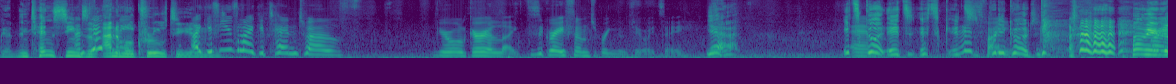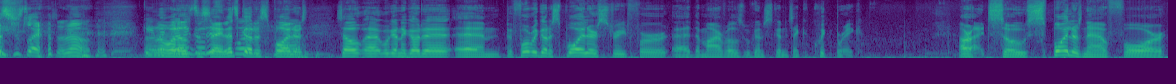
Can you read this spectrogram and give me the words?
this- intense scenes of animal cruelty. like if you've like a 10, 12 year old girl, like this is a great film to bring them to. I'd say. yeah, it's Um, good. It's it's it's, it's pretty fine. good. I mean, Fine. it's just like I don't know. I don't know what else to to say. Let's go to spoil- spoilers. So uh, we're gonna go to um, before we go to spoiler street for uh, the Marvels. We're just gonna take a quick break. All right. So spoilers now for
